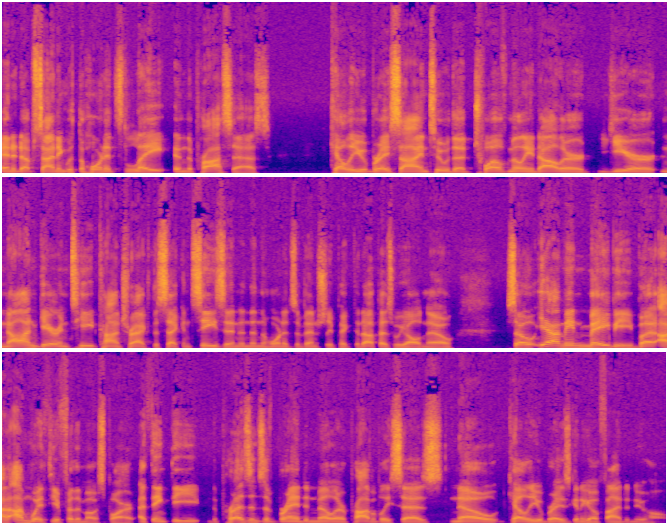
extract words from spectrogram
ended up signing with the Hornets late in the process. Kelly Oubre signed to the $12 million year non guaranteed contract the second season, and then the Hornets eventually picked it up, as we all know. So, yeah, I mean, maybe, but I, am with you for the most part. I think the the presence of Brandon Miller probably says, no, Kelly Oubre is going to go find a new home.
